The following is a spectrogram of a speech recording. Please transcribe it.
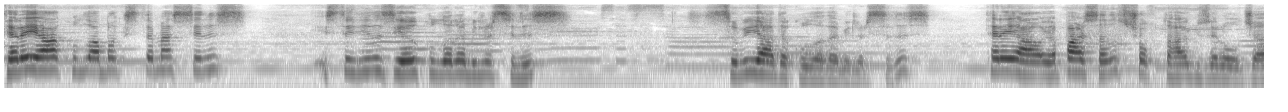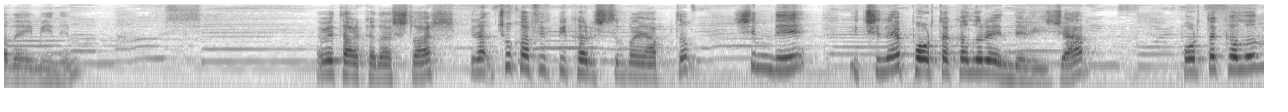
Tereyağı kullanmak istemezseniz istediğiniz yağı kullanabilirsiniz. Sıvı yağ da kullanabilirsiniz. Tereyağı yaparsanız çok daha güzel olacağına eminim. Evet arkadaşlar, biraz, çok hafif bir karıştırma yaptım. Şimdi içine portakalı rendeleyeceğim. Portakalın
